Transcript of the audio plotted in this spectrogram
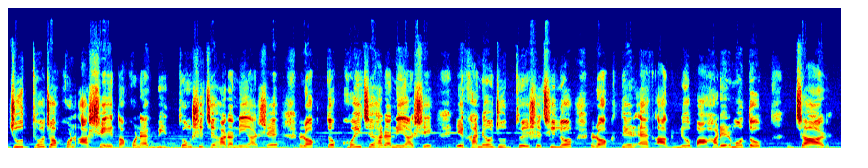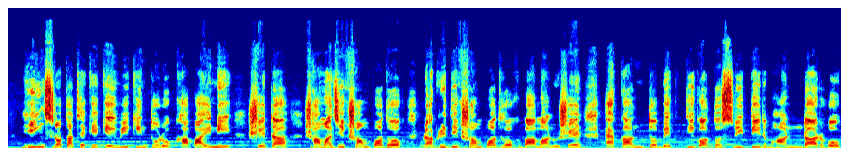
যুদ্ধ যখন আসে, তখন এক বিধ্বংসী চেহারা নিয়ে আসে, রক্তক্ষয়ী চেহারা নিয়ে আসে। এখানেও যুদ্ধ এসেছিল রক্তের এক আগ্নেয় পাহাড়ের মতো, যার হিংস্রতা থেকে কেউই কিন্তু রক্ষা পায়নি। সেটা সামাজিক সম্পদ হোক, প্রাকৃতিক সম্পদ হোক বা মানুষের একান্ত ব্যক্তিগত স্মৃতির ভাণ্ডার হোক।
